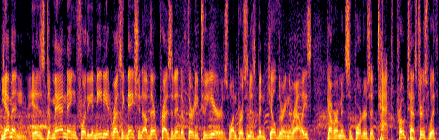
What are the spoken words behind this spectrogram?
Yemen is demanding for the immediate resignation of their president of 32 years. One person has been killed during the rallies. Government supporters attacked protesters with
